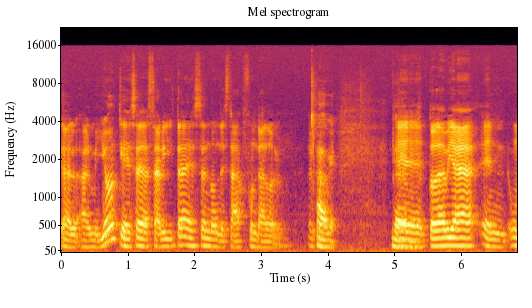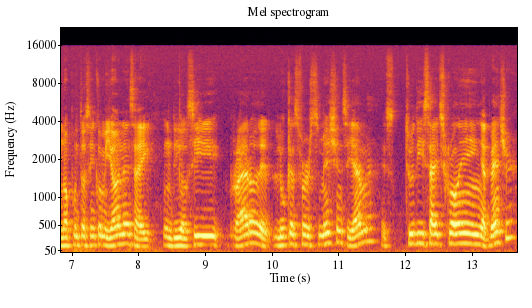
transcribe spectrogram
al, al millón, que ese hasta ahorita es en donde está fundado el, el Ah, juego. ok. Eh, todavía en 1.5 millones hay un DLC raro de Lucas First Mission, se llama. Es 2D Side Scrolling Adventure.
